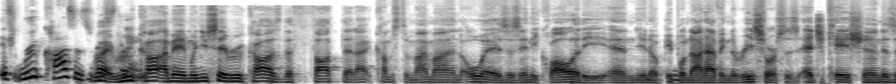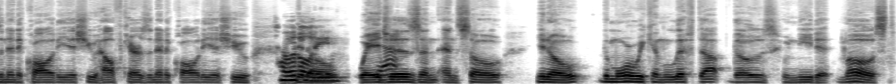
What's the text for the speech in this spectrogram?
It's root causes. are Right, root same. cause. I mean, when you say root cause, the thought that I- comes to my mind always is inequality, and you know, people mm. not having the resources. Education is an inequality issue. Healthcare is an inequality issue. Totally. You know, wages, and and so you know, the more we can lift up those who need it most,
